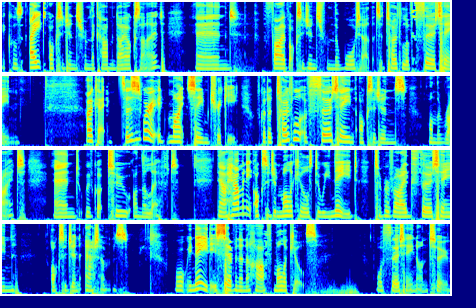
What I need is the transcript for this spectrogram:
equals 8 oxygens from the carbon dioxide, and 5 oxygens from the water. That's a total of 13. Okay, so this is where it might seem tricky. We've got a total of 13 oxygens on the right, and we've got 2 on the left. Now, how many oxygen molecules do we need to provide 13 oxygen atoms? What we need is seven and a half molecules, or 13 on 2.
